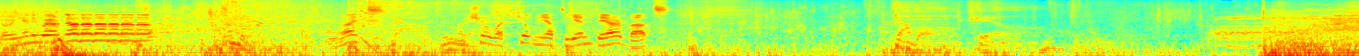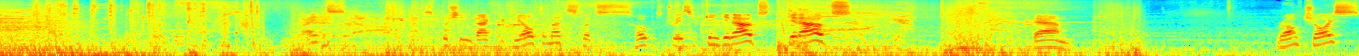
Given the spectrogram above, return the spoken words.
Going anywhere? No, no, no, no, no, no. All right. Not sure what killed me at the end there, but Double kill. Right. He's pushing back with the ultimates. Let's hope the Tracer can get out. Get out! Damn. Wrong choice.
